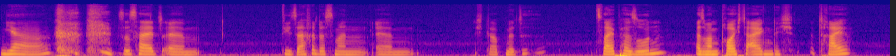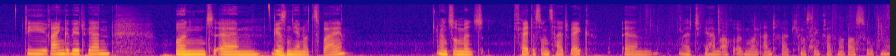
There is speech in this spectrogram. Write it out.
ja, es ist halt ähm, die Sache, dass man, ähm, ich glaube, mit zwei Personen, also man bräuchte eigentlich drei, die reingewählt werden. Und ähm, wir sind ja nur zwei. Und somit fällt es uns halt weg. Ähm, halt, wir haben auch irgendwo einen Antrag, ich muss den gerade mal raussuchen.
